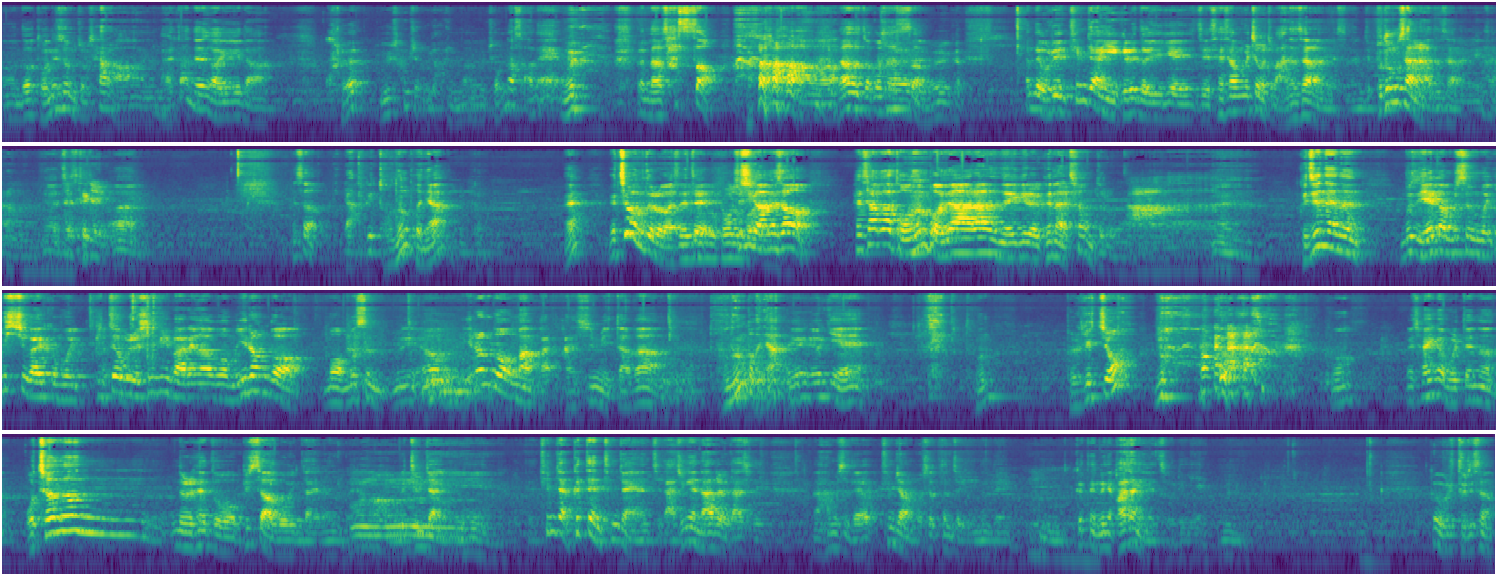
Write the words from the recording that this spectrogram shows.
어, 너 돈 있으면 좀 사라. 말도 안 되는 가격이다. 그래? 여기 30, 야, 2만 원 존나 싸네. 나 샀어. 나도 조금 샀어. 그러니까. 근데 우리 팀장이 그래도 이게 이제 세상 물정을 좀 아는 사람이었어. 이제 부동산을 하던 사람이 이 사람. 예, 재택. 핵심적이고. 어. 그래서 야, 그게 돈은 버냐? 그러니까. 예? 처음 들어봤어요. 이제 음, 주식하면서 회사가 돈은 버냐라는 얘기를 그날 처음 들어봤어요. 아. 그 전에는 무슨 얘가 무슨 뭐 이슈가 있고 뭐 BW 실비 발행하고 뭐 이런 거 뭐 무슨 우리, 어, 이런 거만 가- 관심이 있다가 돈은 뭐냐 여- 여기에 돈 벌겠죠? 뭐 어? 자기가 볼 때는 5천 원을 해도 비싸 보인다 이러는 거야 음. 우리 팀장이 팀장 그때는 팀장이었지 나중에 나를 다시 하면서 내가 팀장을 모셨던 적이 있는데 음, 그때는 그냥 과장이었지 우리 음. 그 우리 둘이서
